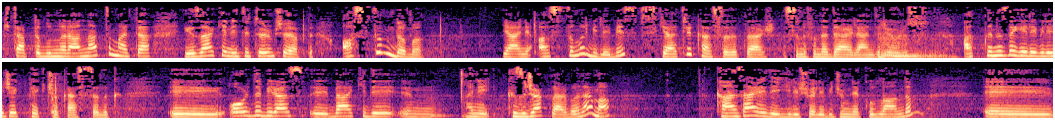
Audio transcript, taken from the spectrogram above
kitapta bunları anlattım. Hatta yazarken editörüm şey yaptı. Astım da mı? Yani astımı bile biz psikiyatrik hastalıklar sınıfında değerlendiriyoruz. Aklınıza gelebilecek pek çok hastalık. E, orada biraz e, belki de e, hani kızacaklar bana ama kanserle ilgili şöyle bir cümle kullandım. Ee,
